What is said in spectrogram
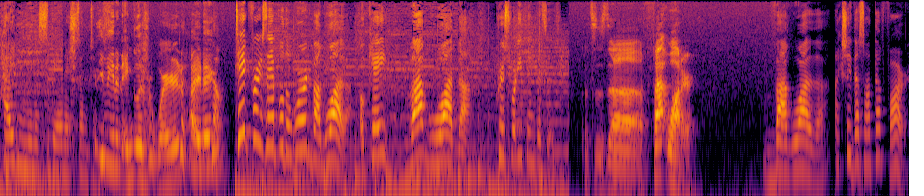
hiding in a Spanish sentence. You mean an English word hiding? No. Take, for example, the word vaguada, okay? Vaguada. Chris, what do you think this is? This is uh, fat water. Vaguada. Actually, that's not that far.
